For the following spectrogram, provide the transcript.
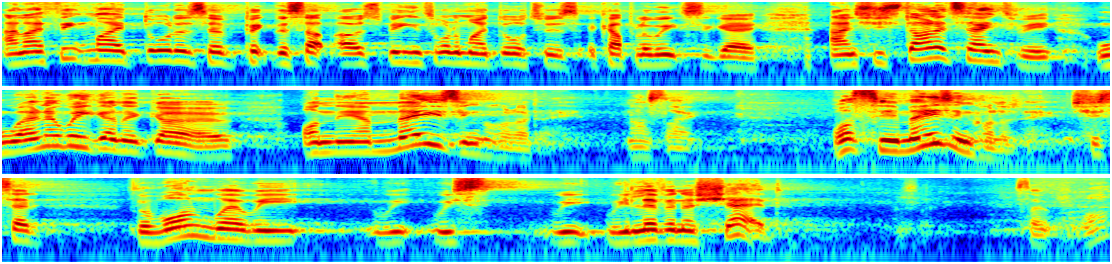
And I think my daughters have picked this up. I was speaking to one of my daughters a couple of weeks ago, and she started saying to me, When are we going to go on the amazing holiday? And I was like, What's the amazing holiday? She said, The one where we, we, we, we, we live in a shed. I was like, What?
